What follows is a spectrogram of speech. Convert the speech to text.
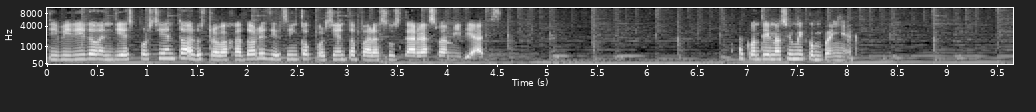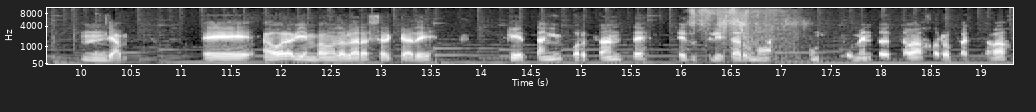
dividido en 10% a los trabajadores y el 5% para sus cargas familiares. A continuación, mi compañero. Mm, ya, eh, ahora bien, vamos a hablar acerca de qué tan importante es utilizar un instrumento de trabajo, ropa de trabajo.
